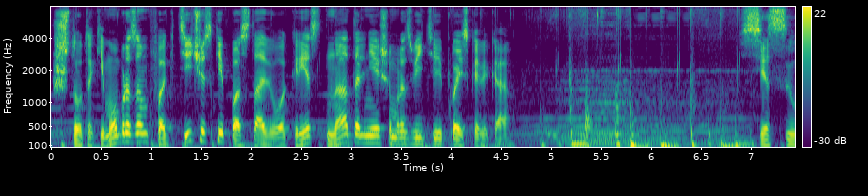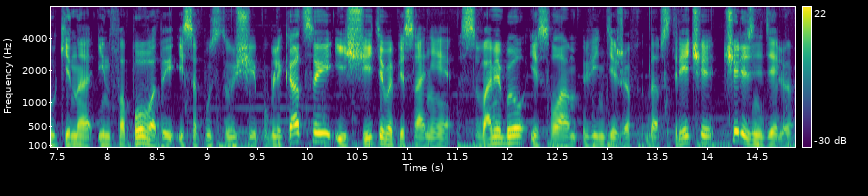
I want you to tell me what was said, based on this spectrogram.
что таким образом фактически поставило крест на дальнейшем развитии поисковика. Все ссылки на инфоповоды и сопутствующие публикации ищите в описании. С вами был Ислам Виндижев. До встречи через неделю.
